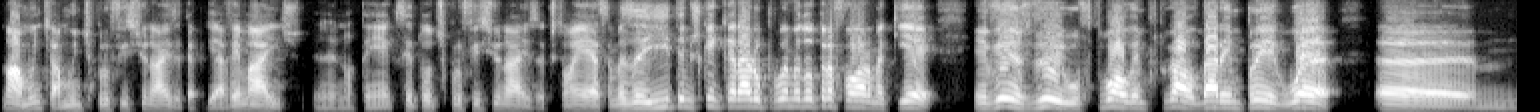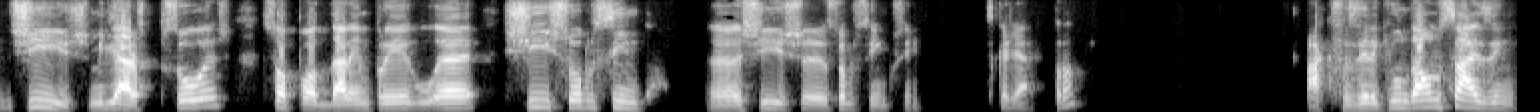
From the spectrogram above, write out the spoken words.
Não há muitos, há muitos profissionais, até podia haver mais. Eh, não tem é que ser todos profissionais, a questão é essa. Mas aí temos que encarar o problema de outra forma, que é, em vez de o futebol em Portugal dar emprego a uh, X milhares de pessoas, só pode dar emprego a X sobre 5. Uh, X uh, sobre 5, sim. Se calhar. Pronto. Há que fazer aqui um downsizing.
